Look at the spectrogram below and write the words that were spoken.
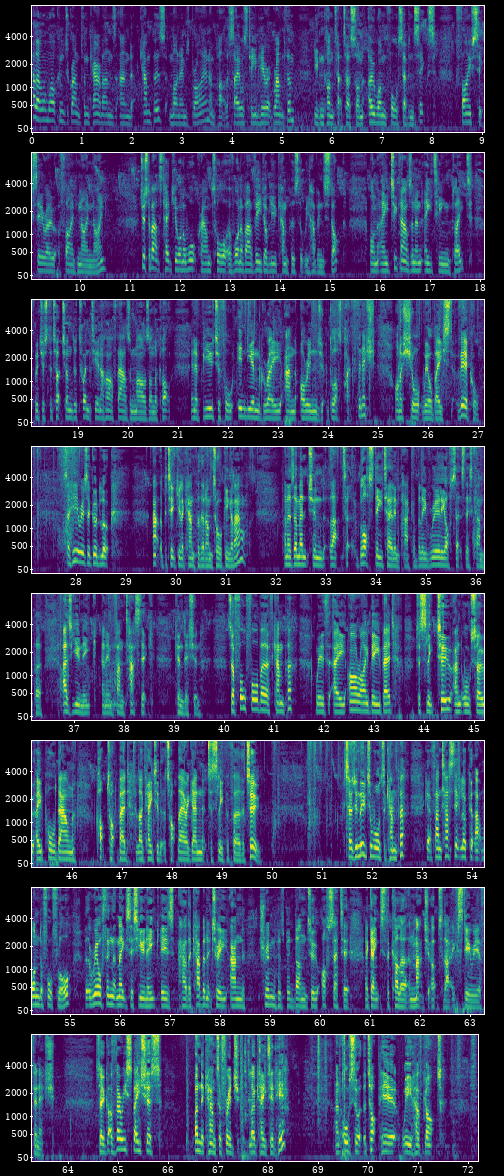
Hello and welcome to Grantham Caravans and Campers. My name's Brian, I'm part of the sales team here at Grantham. You can contact us on 01476 560 599. Just about to take you on a walk round tour of one of our VW campers that we have in stock on a 2018 plate with just a touch under 20 and a half thousand miles on the clock in a beautiful indium grey and orange gloss pack finish on a short wheelbase vehicle. So here is a good look at the particular camper that I'm talking about. And as I mentioned, that gloss detailing pack, I believe, really offsets this camper as unique and in fantastic condition. So full four berth camper with a RIB bed to sleep two and also a pull down pop top bed located at the top there again to sleep a further two. So as we move towards the camper, get a fantastic look at that wonderful floor. But the real thing that makes this unique is how the cabinetry and trim has been done to offset it against the colour and match it up to that exterior finish. So you've got a very spacious under counter fridge located here. And also at the top here, we have got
